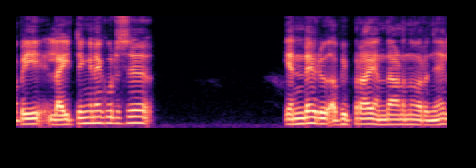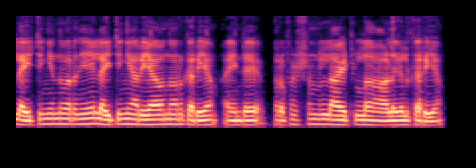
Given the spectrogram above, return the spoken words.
അപ്പോൾ ഈ ലൈറ്റിങ്ങിനെ കുറിച്ച് എന്റെ ഒരു അഭിപ്രായം എന്താണെന്ന് പറഞ്ഞാൽ ലൈറ്റിംഗ് എന്ന് പറഞ്ഞാൽ ലൈറ്റിംഗ് അറിയാവുന്നവർക്കറിയാം. അതിന്റെ പ്രൊഫഷണലായിട്ടുള്ള ആളുകൾക്കറിയാം.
